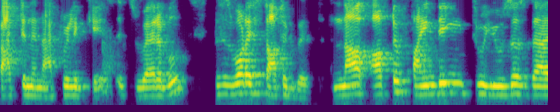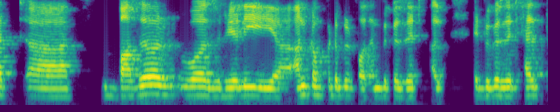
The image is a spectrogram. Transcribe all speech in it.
packed in an acrylic case. It's wearable. This is what I started with. Now, after finding through users that uh, buzzer was really uh, uncomfortable for them because it, uh, it because it helped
